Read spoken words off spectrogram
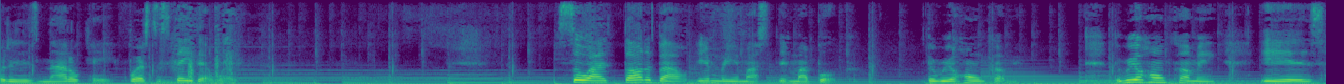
but it is not okay for us to stay that way. So I thought about Emery in my in my book, The Real Homecoming. The Real Homecoming is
